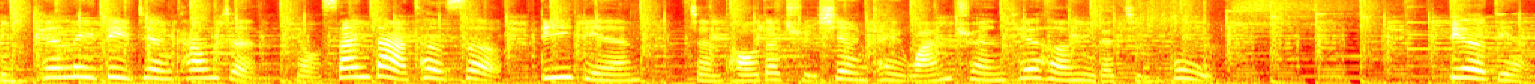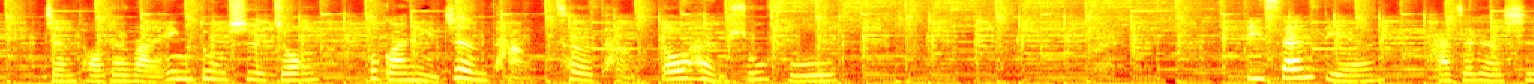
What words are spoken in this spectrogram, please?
顶天立地健康枕有三大特色：第一点，枕头的曲线可以完全贴合你的颈部；第二点，枕头的软硬度适中，不管你正躺、侧躺都很舒服；第三点，它这个是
